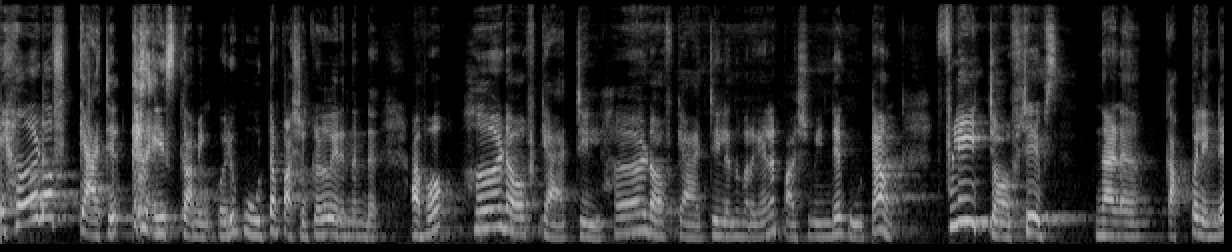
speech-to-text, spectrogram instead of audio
a herd of cattle is coming ഒരു കൂട്ടം പശുക്കൾ വരുന്നുണ്ട്. അപ്പോൾ herd of cattle herd of cattle എന്ന് പറഞ്ഞാൽ പശുവിന്റെ കൂട്ടം. ഫ്ലീറ്റ് ഓഫ് ഷിപ്സ് എന്നാണ് കപ്പലിന്റെ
